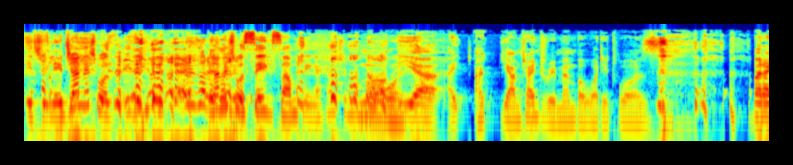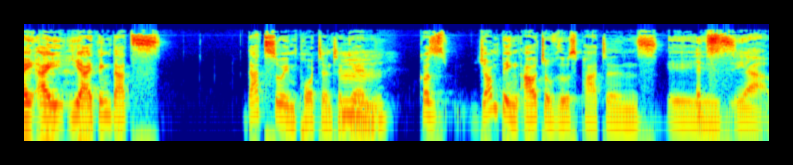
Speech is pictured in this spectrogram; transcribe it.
It's related. Janet was Janet was saying something. I can't remember. what No, was. yeah, I, I, yeah, I'm trying to remember what it was, but I, I, yeah, I think that's that's so important Mm. again because jumping out of those patterns it's is yeah.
